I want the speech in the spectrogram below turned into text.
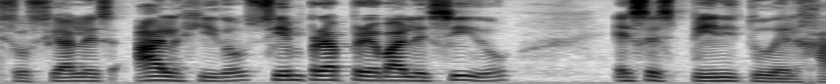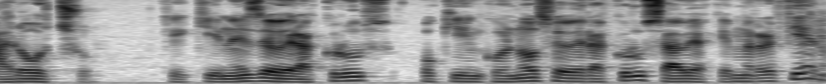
sociales álgidos, siempre ha prevalecido ese espíritu del jarocho que quien es de Veracruz o quien conoce Veracruz sabe a qué me refiero.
